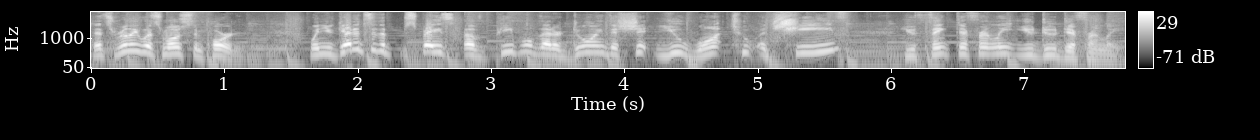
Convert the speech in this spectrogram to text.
That's really what's most important. When you get into the space of people that are doing the shit you want to achieve, you think differently, you do differently.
